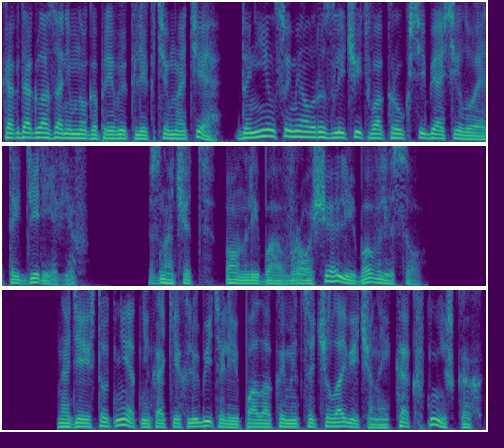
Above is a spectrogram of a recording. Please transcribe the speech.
Когда глаза немного привыкли к темноте, Даниил сумел различить вокруг себя силуэты деревьев. Значит, он либо в роще, либо в лесу. «Надеюсь, тут нет никаких любителей полакомиться человечиной, как в книжках»,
